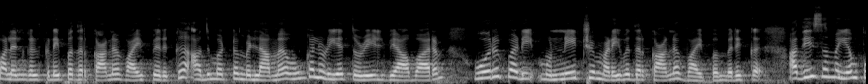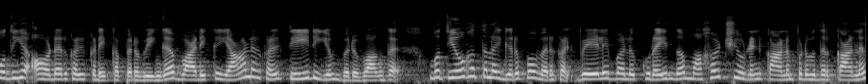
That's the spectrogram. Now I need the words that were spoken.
பலன்கள் கிடைப்பதற்கான வாய்ப்பு இருக்குது அது மட்டும் இல்லாமல் உங்களுடைய தொழில் வியாபாரம் ஒருபடி முன்னேற்றம் அடைவதற்கான வாய்ப்பும் இருக்குது அதே சமயம் புதிய ஆர்டர்கள் கிடைக்கப்பெறுவீங்க வாடிக்கையாளர்கள் தேடியும் வருவாங்க. உத்தியோகத்தில் இருப்பவர்கள் வேலை பலு குறைந்த மகிழ்ச்சியுடன் காணப்படுவதற்கான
